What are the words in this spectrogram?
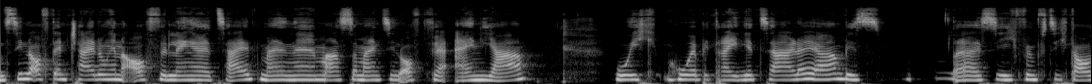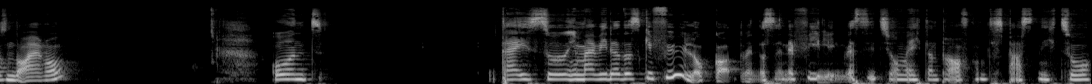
Und sind oft Entscheidungen auch für längere Zeit. Meine Masterminds sind oft für ein Jahr, wo ich hohe Beträge zahle, ja, bis 30, 50.000 Euro. Und da ist so immer wieder das Gefühl, oh Gott, wenn das eine Fehlinvestition, wenn ich dann draufkomme, das passt nicht so.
